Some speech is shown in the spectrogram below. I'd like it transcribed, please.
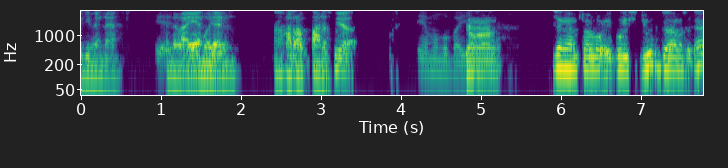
gimana Ya, penilaian gua dan Nah, Harapan. ya ya mau gue bayar. jangan jangan terlalu egois juga maksudnya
